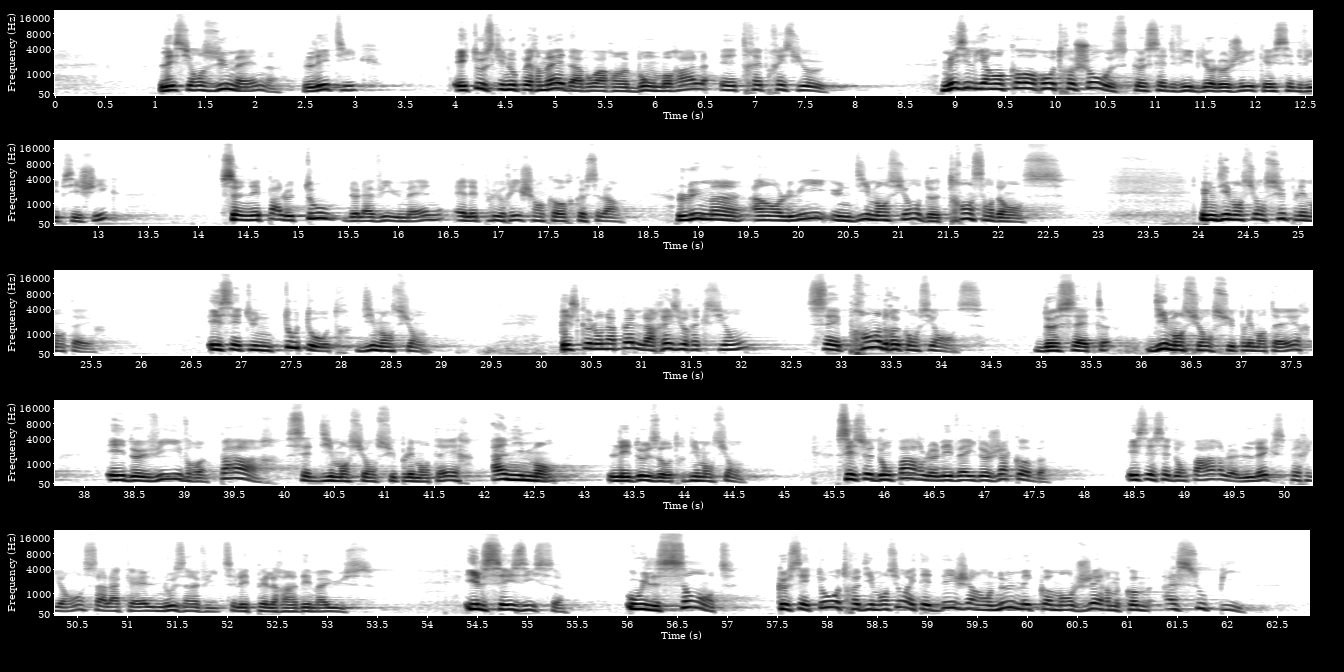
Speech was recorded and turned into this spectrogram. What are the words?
les sciences humaines, l'éthique, et tout ce qui nous permet d'avoir un bon moral est très précieux. Mais il y a encore autre chose que cette vie biologique et cette vie psychique. Ce n'est pas le tout de la vie humaine, elle est plus riche encore que cela. L'humain a en lui une dimension de transcendance, une dimension supplémentaire. Et c'est une toute autre dimension. Et ce que l'on appelle la résurrection, c'est prendre conscience de cette dimension supplémentaire et de vivre par cette dimension supplémentaire, animant les deux autres dimensions. C'est ce dont parle l'éveil de Jacob, et c'est ce dont parle l'expérience à laquelle nous invitent les pèlerins d'Emmaüs. Ils saisissent ou ils sentent que cette autre dimension était déjà en eux, mais comme en germe, comme assoupie,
